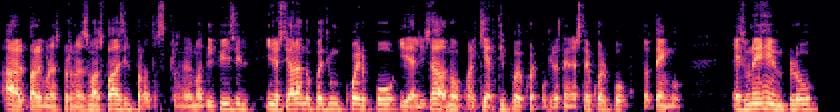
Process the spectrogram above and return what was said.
para algunas personas es más fácil, para otras personas es más difícil. Y no estoy hablando pues de un cuerpo idealizado, no, cualquier tipo de cuerpo. Quiero tener este cuerpo, lo tengo. Es un ejemplo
